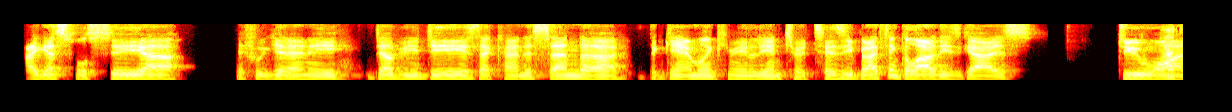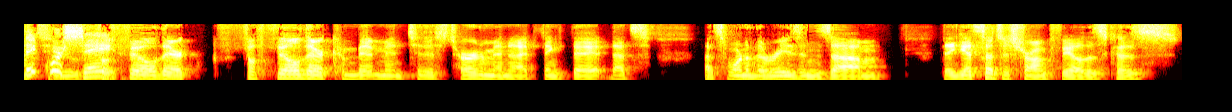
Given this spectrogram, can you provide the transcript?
I guess we'll see uh, if we get any WDs that kind of send uh, the gambling community into a tizzy. But I think a lot of these guys do want I think to we're safe. fulfill their fulfill their commitment to this tournament, and I think that that's that's one of the reasons um, they get such a strong field is because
